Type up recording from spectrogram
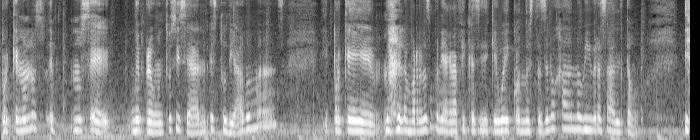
¿Por qué no los, eh, no sé, me pregunto si se han estudiado más? Y porque la morra nos ponía gráficas y de que, güey, cuando estás enojada no vibras alto.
